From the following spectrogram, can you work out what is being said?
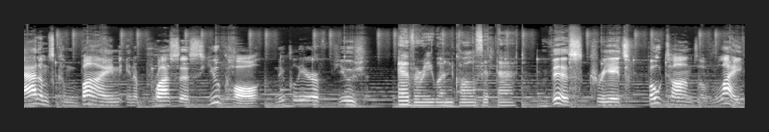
atoms combine in a process you call nuclear fusion. Everyone calls it that. This creates photons of light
